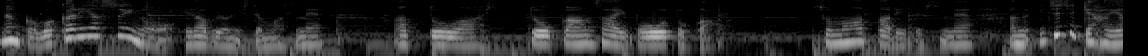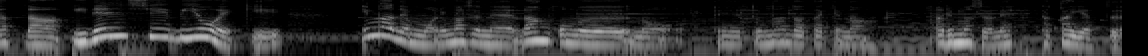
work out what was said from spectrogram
なんか分かりやすいのを選ぶようにしてますね。あとは筆頭幹細胞とかそのあたりですね。あの一時期流行った遺伝子美容液。今でもありますよね。ランコムのえっ、ー、と何だったっけな。ありますよね。高いやつ。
